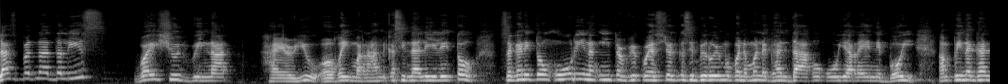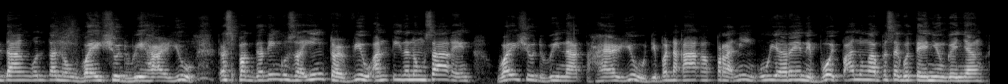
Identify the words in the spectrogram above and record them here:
Last but not the least, why should we not hire you. Okay, marami kasi nalilito sa ganitong uri ng interview question kasi biruin mo ba naman naghanda ako Kuya Rene Boy. Ang pinaghandaan kong tanong, why should we hire you? Tapos pagdating ko sa interview, ang tinanong sa akin, why should we not hire you? Di ba nakakapraning Kuya Rene Boy? Paano nga ba sagutin yung ganyang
